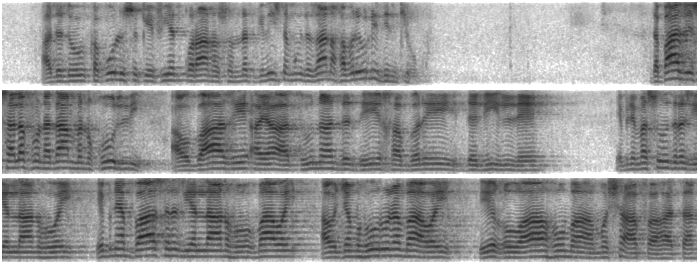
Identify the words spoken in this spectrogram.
عددو کپول سو کیفیت قران او سنت کې نشته موږ د ځان خبرې ولې دین کې وکړو د باز سلف ندا منقول لی او باز آیاتونه د دې خبرې دلیل له ابن مسعود رضی الله عنه وی ابن عباس رضی الله عنه ما وی او جمهور ربا وی اغواهما مشافهتن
